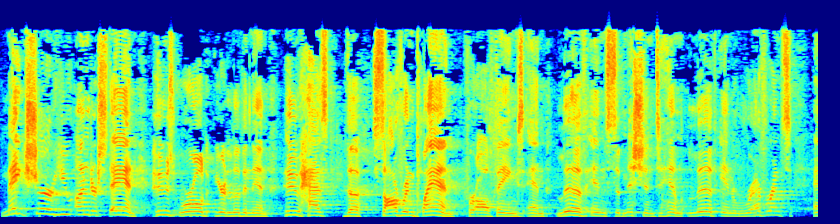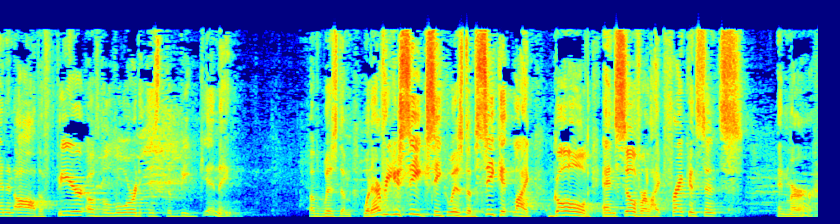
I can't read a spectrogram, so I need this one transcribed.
Make sure you understand whose world you're living in, who has the sovereign plan for all things, and live in submission to Him. Live in reverence and in awe. The fear of the Lord is the beginning of wisdom. Whatever you seek, seek wisdom. Seek it like gold and silver, like frankincense and myrrh.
